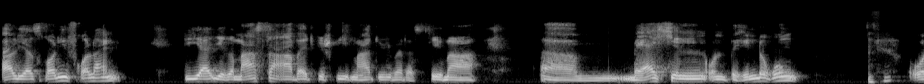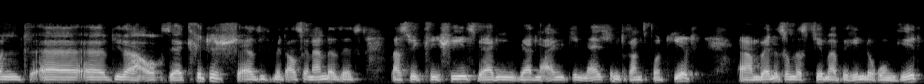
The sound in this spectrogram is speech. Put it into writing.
alias Rolli Fräulein, die ja ihre Masterarbeit geschrieben hat über das Thema ähm, Märchen und Behinderung. Mhm. Und äh, äh, die da auch sehr kritisch äh, sich mit auseinandersetzt, was für Klischees werden, werden eigentlich in Märchen transportiert, ähm, wenn es um das Thema Behinderung geht.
